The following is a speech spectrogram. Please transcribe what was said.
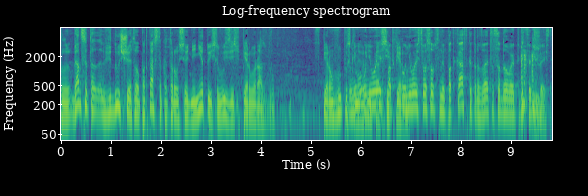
Ганс это ведущий этого подкаста, которого сегодня нету, если вы здесь в первый раз вдруг. В первом У выпуске него, у, него есть первые. у него есть его собственный подкаст, который называется «Садовая 36».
